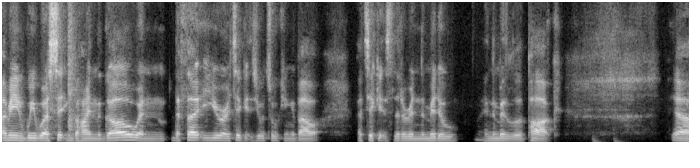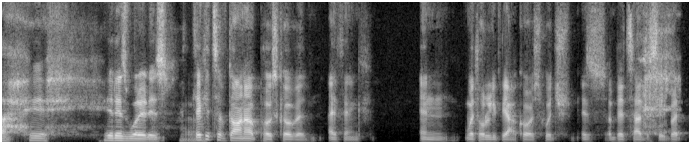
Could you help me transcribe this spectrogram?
I mean, we were sitting behind the goal, and the 30 euro tickets you're talking about are tickets that are in the middle, in the middle of the park. Yeah, it, is what it is. Uh, tickets have gone up post COVID, I think, and with Olympiacos, which is a bit sad to see. But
